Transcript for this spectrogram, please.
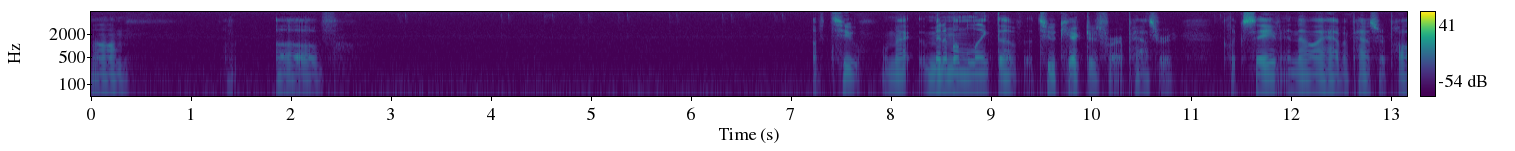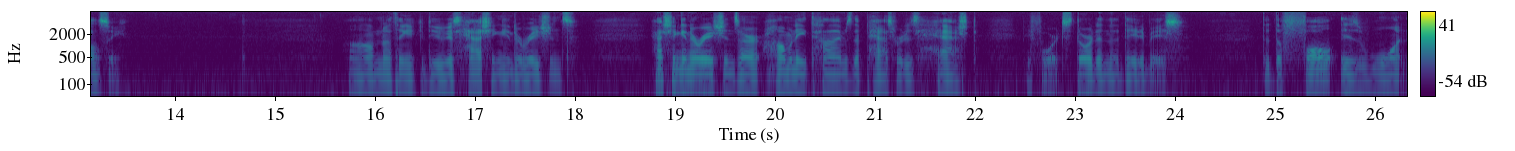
um, of of two, minimum length of two characters for our password. Click Save, and now I have a password policy. Um, another thing you can do is hashing iterations. Hashing iterations are how many times the password is hashed before it's stored in the database. The default is 1.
